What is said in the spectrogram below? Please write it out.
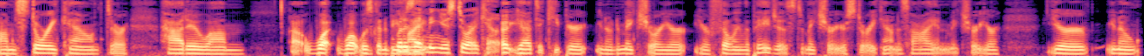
um, story count or how to um, uh, what what was going to be. What does my, that mean, your story count? uh, you have to keep your you know to make sure you're you're filling the pages to make sure your story count is high and make sure you're you're you know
